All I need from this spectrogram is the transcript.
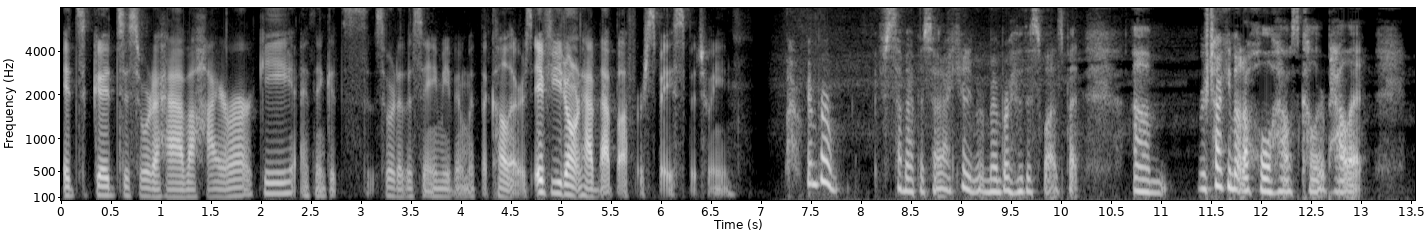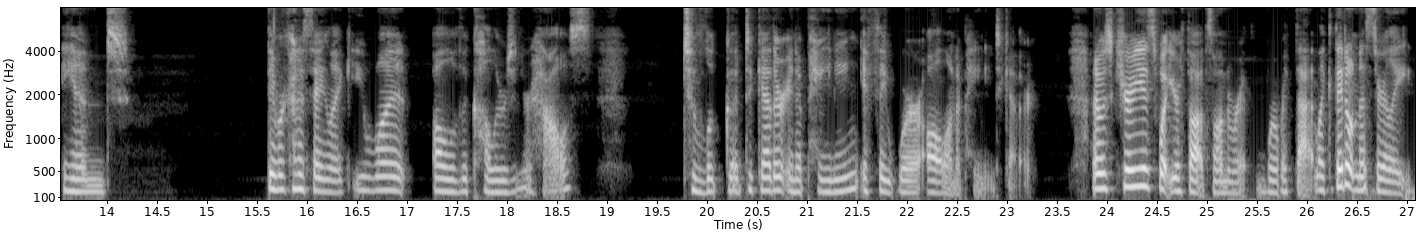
it's good to sort of have a hierarchy. I think it's sort of the same even with the colors if you don't have that buffer space between. I remember some episode. I can't even remember who this was, but um, were talking about a whole house color palette, and they were kind of saying like you want all of the colors in your house to look good together in a painting if they were all on a painting together. And I was curious what your thoughts on were, were with that. Like they don't necessarily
